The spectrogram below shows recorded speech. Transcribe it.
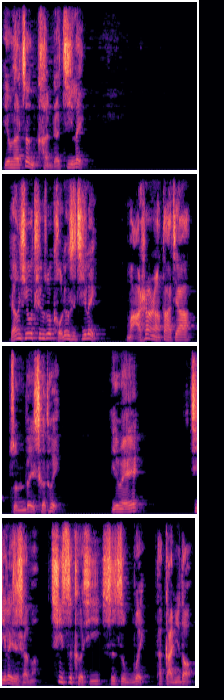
因为他正啃着鸡肋。杨修听说口令是鸡肋，马上让大家准备撤退，因为鸡肋是什么？弃之可惜，食之无味。他感觉到。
